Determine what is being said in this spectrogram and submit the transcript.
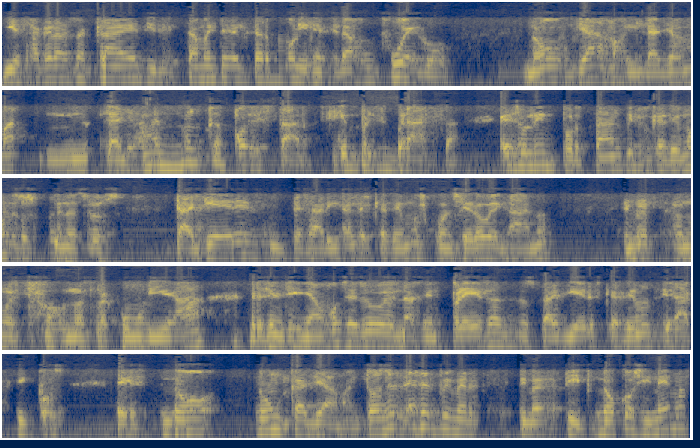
y esa grasa cae directamente en el carbón y genera un fuego. No llama, y la llama, la llama nunca puede estar, siempre es brasa. Eso es lo importante y lo que hacemos en nuestros, en nuestros talleres empresariales que hacemos con cero vegano. En nuestra, nuestra, nuestra comunidad les enseñamos eso en las empresas, en los talleres que hacemos didácticos, es no, nunca llama. Entonces ese es el primer, primer tip, no cocinemos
